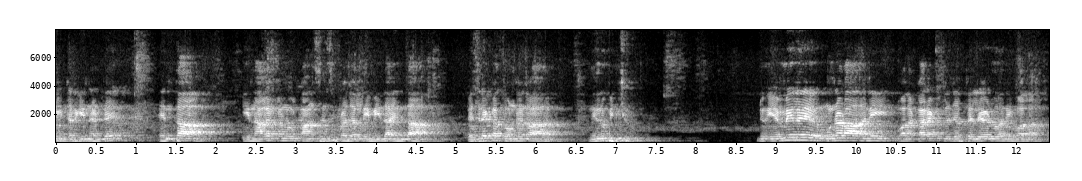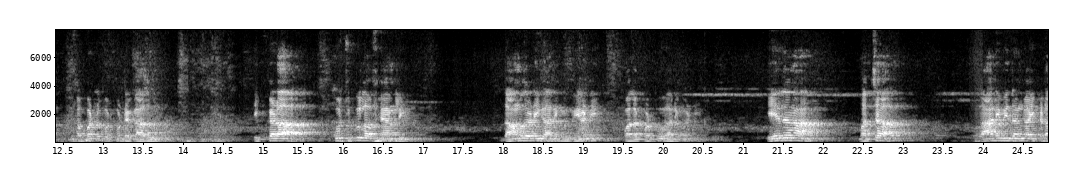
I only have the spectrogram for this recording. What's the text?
నీకు జరిగిందంటే ఎంత ఈ నాగర్కర్నూలు కాన్స్టిట్యూన్సీ ప్రజల్ని మీద ఎంత వ్యతిరేకత ఉండేదో నిరూపించు. నువ్వు ఎమ్మెల్యే ఉన్నాడా అని వాళ్ళ కార్యకర్తలు చెప్తే లేడు అని వాళ్ళ చప్పట్లు కొట్టుకుంటే కాదు. ఇక్కడ కూచుకుల ఫ్యామిలీ దామోదడి కానివ్వండి వాళ్ళ కొడుకు కానివ్వండి ఏదైనా మచ్చ రాని విధంగా ఇక్కడ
